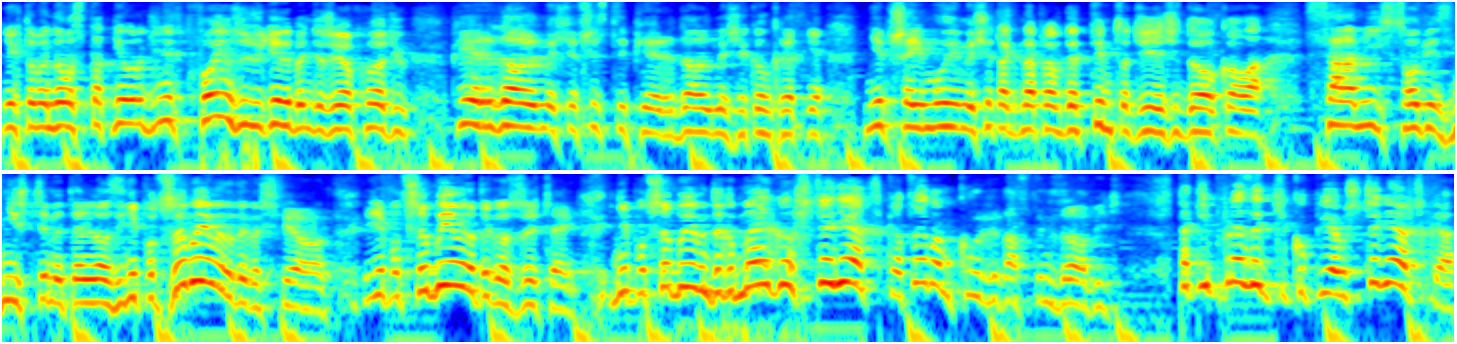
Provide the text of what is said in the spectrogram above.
Niech to będą ostatnie urodziny w twoim życiu, kiedy będziesz je obchodził. Pierdolmy się, wszyscy pierdolmy się konkretnie. Nie przejmujmy się tak naprawdę tym, co dzieje się dookoła. Sami sobie zniszczymy ten los i nie potrzebujemy do tego świąt. I nie potrzebujemy do tego życzeń. I nie potrzebujemy tego małego szczeniaczka. Co ja mam kurwa z tym zrobić? Taki prezent ci kupiłem, szczeniaczka.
